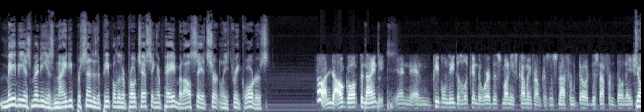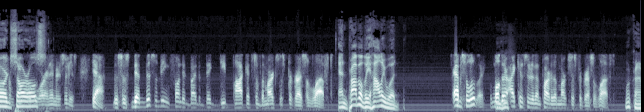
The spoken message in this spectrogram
maybe as many as ninety percent of the people that are protesting are paid, but I'll say it's certainly three quarters. Oh, I'll go up to ninety, and and people need to look into where this money is coming from because it's not from do- it's not from donations. George from Soros. are in inner cities. Yeah, this is this is being funded by the big deep pockets of the Marxist progressive left. and probably Hollywood. Absolutely. Well, Mm-hmm. they're I consider them part of the Marxist progressive left. Okay.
